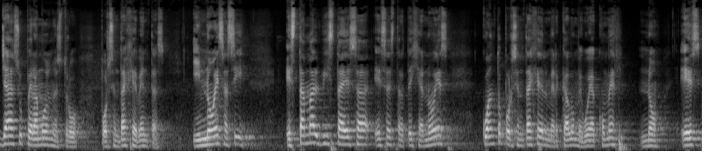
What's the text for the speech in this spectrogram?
ya superamos nuestro porcentaje de ventas. Y no es así. Está mal vista esa, esa estrategia. No es cuánto porcentaje del mercado me voy a comer. No, es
